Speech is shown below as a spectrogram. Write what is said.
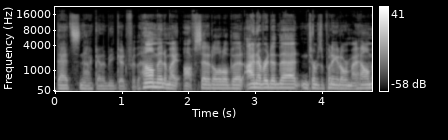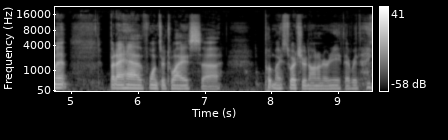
that's not gonna be good for the helmet. It might offset it a little bit. I never did that in terms of putting it over my helmet, but I have once or twice uh, put my sweatshirt on underneath everything.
